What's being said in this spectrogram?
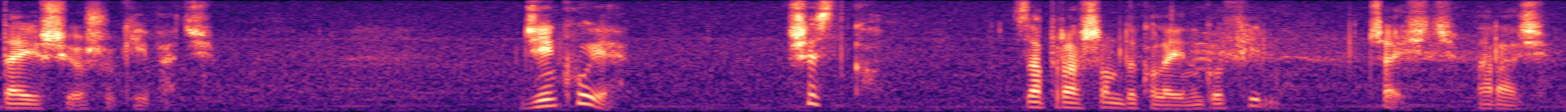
Dajesz się oszukiwać. Dziękuję. Wszystko. Zapraszam do kolejnego filmu. Cześć. Na razie.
